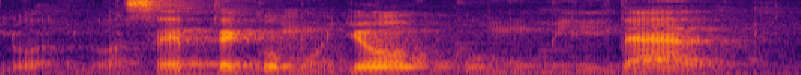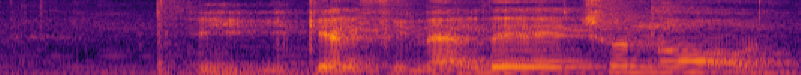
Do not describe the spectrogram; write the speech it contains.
lo, lo acepte como yo, con humildad. Y, y que al final, de hecho, no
